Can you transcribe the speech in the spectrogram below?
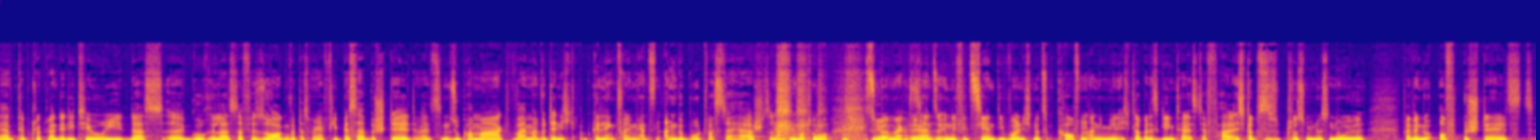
Ja, Pip Glöckler hat ja die Theorie, dass äh, Gorillas dafür sorgen wird, dass man ja viel besser bestellt als im Supermarkt, weil man wird ja nicht abgelenkt von dem ganzen Angebot, was da herrscht. So nach dem Motto, Supermärkte ja, ja. sind so ineffizient, die wollen nicht nur zum Kaufen animieren. Ich glaube, das Gegenteil ist der Fall. Ich glaube, es ist plus minus null, weil wenn du oft bestellst,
